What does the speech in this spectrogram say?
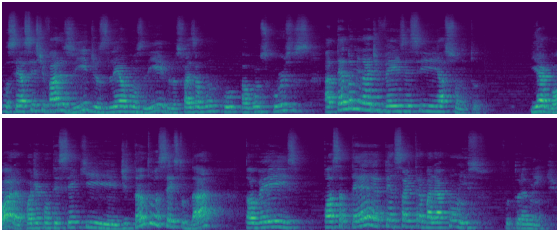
você assiste vários vídeos, lê alguns livros, faz algum, alguns cursos até dominar de vez esse assunto. E agora pode acontecer que, de tanto você estudar, talvez possa até pensar em trabalhar com isso futuramente.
